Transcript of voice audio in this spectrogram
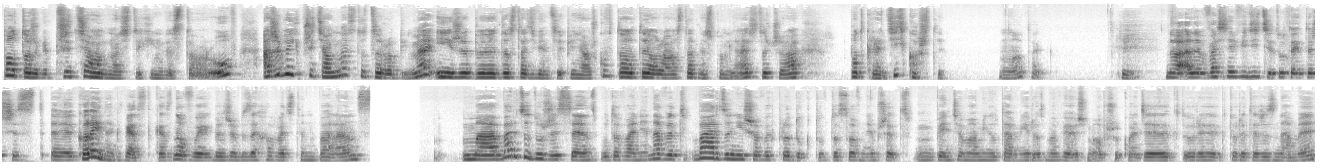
po to, żeby przyciągnąć tych inwestorów, a żeby ich przyciągnąć, to co robimy i żeby dostać więcej pieniążków, to Ty, Ola, ostatnio wspomniałaś, to trzeba podkręcić koszty. No tak. No ale właśnie widzicie, tutaj też jest e, kolejna gwiazdka, znowu jakby, żeby zachować ten balans. Ma bardzo duży sens budowanie nawet bardzo niszowych produktów. Dosłownie przed pięcioma minutami rozmawiałyśmy o przykładzie, który, który też znamy,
